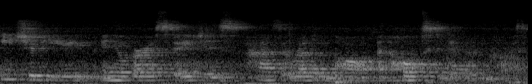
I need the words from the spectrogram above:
each of you in your various stages has a relevant part and holds together in Christ.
